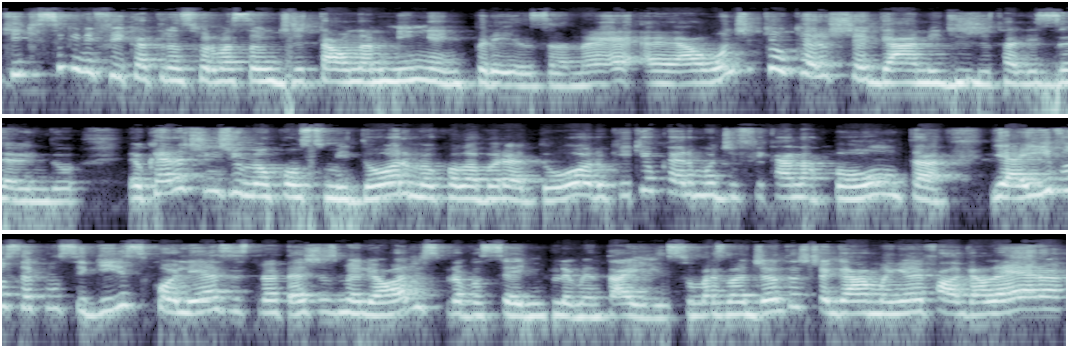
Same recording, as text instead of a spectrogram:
que, que significa transformação digital na minha empresa, né? É, aonde que eu quero chegar me digitalizando? Eu quero atingir o meu consumidor, o meu colaborador, o que, que eu quero modificar na ponta? E aí você conseguir escolher as estratégias melhores para você implementar isso. Mas não adianta chegar amanhã e falar, galera,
